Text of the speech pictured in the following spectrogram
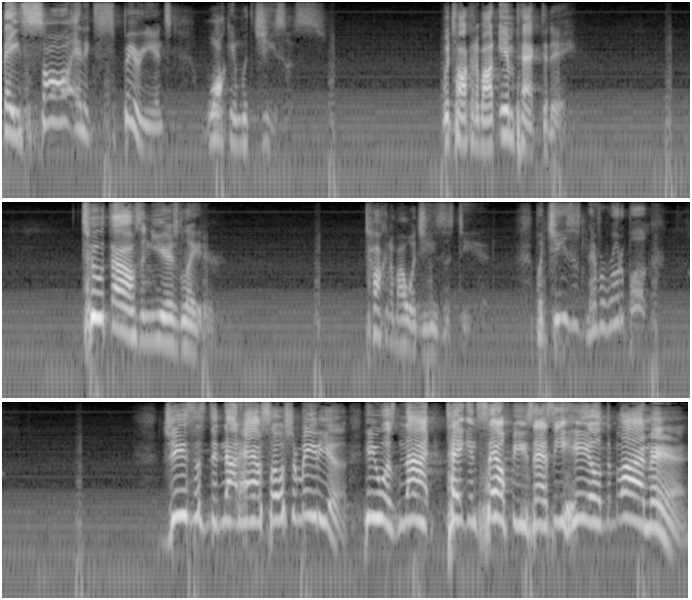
they saw and experienced walking with Jesus. We're talking about impact today. 2,000 years later, talking about what Jesus did. But Jesus never wrote a book. Jesus did not have social media. He was not taking selfies as he healed the blind man.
